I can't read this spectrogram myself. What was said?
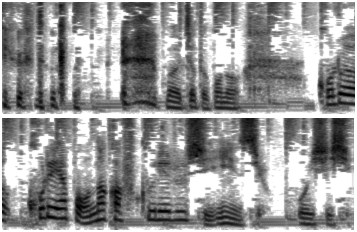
ていう、なんかね、まあちょっとこの、これ、これやっぱお腹膨れるし、いいんですよ。美味しいし。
